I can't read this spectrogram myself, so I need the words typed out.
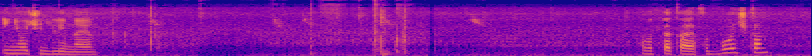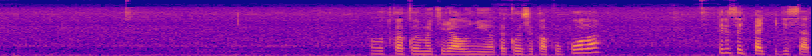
и не очень длинная. Вот такая футболочка. Вот какой материал у нее. Такой же, как у Пола. 35,50.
